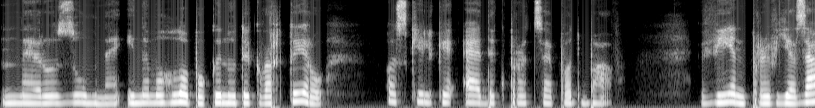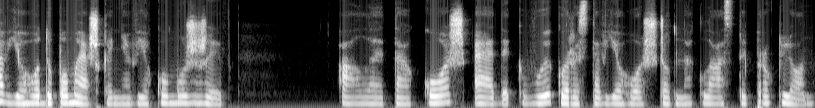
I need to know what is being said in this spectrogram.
нерозумне і не могло покинути квартиру, оскільки Едик про це подбав. Він прив'язав його до помешкання, в якому жив, але також Едик використав його, щоб накласти прокльон.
